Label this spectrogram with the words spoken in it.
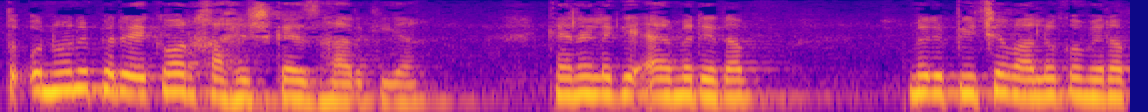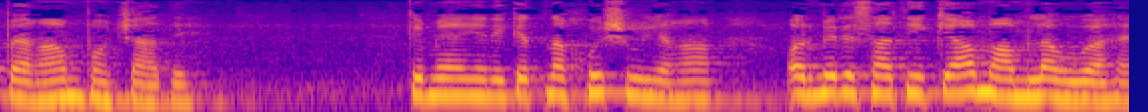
تو انہوں نے پھر ایک اور خواہش کا اظہار کیا۔ کہنے لگے، اے میرے رب، میرے پیچھے والوں کو میرا پیغام پہنچا دے کہ میں یعنی کتنا خوش ہوں یہاں اور میرے ساتھ یہ کیا معاملہ ہوا ہے۔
